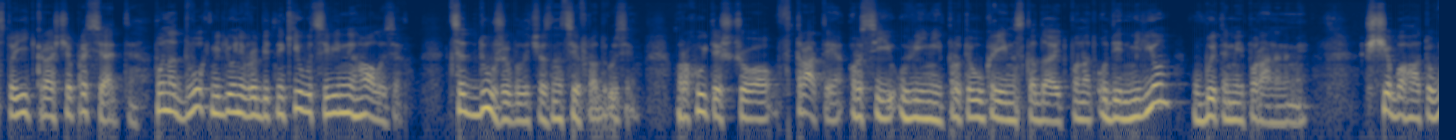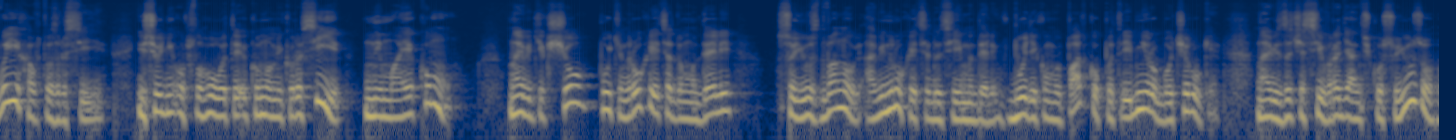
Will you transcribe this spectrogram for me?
стоїть краще присядьте. Понад 2 мільйонів робітників у цивільних галузях. Це дуже величезна цифра, друзі. Врахуйте, що втрати Росії у війні проти України складають понад 1 мільйон вбитими і пораненими. Ще багато виїхав хто з Росії, і сьогодні обслуговувати економіку Росії немає кому. Навіть якщо Путін рухається до моделі Союз 2.0, а він рухається до цієї моделі. В будь-якому випадку потрібні робочі руки. Навіть за часів Радянського Союзу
